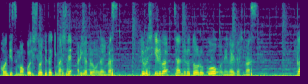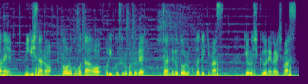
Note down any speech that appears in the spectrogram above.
本日もご視聴いただきましてありがとうございます。よろしければチャンネル登録をお願いいたします。画面右下の登録ボタンをクリックすることでチャンネル登録ができます。よろしくお願いします。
